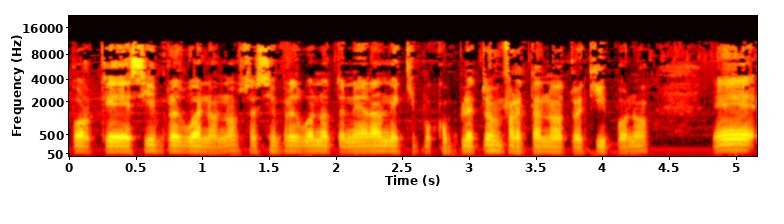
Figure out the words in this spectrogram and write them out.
porque siempre es bueno, ¿no? O sea, siempre es bueno tener a un equipo completo enfrentando a otro equipo, ¿no? Eh,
